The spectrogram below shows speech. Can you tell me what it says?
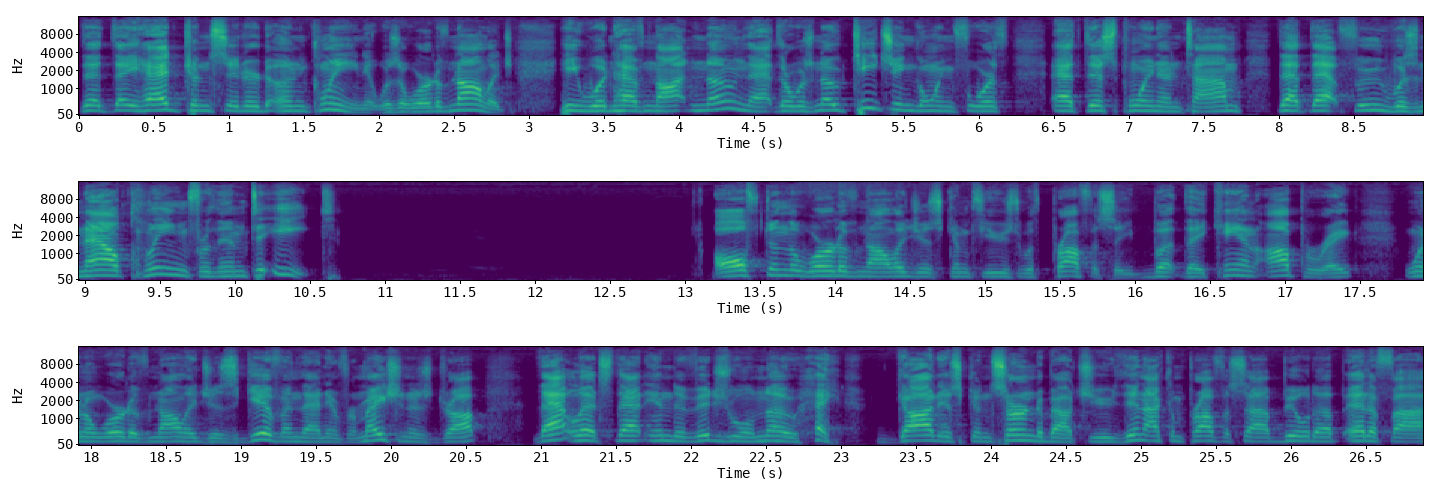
that they had considered unclean. It was a word of knowledge. He would have not known that. There was no teaching going forth at this point in time that that food was now clean for them to eat. Often the word of knowledge is confused with prophecy, but they can operate when a word of knowledge is given, that information is dropped, that lets that individual know, hey, God is concerned about you. Then I can prophesy, build up, edify,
